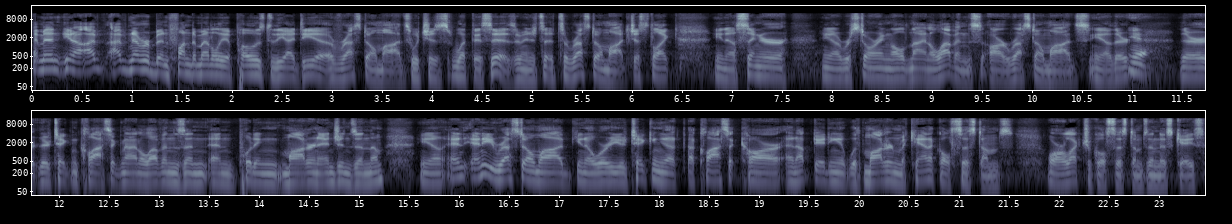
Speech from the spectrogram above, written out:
I mean, you know, I've I've never been fundamentally opposed to the idea of resto mods, which is what this is. I mean, it's it's a resto mod, just like you know, Singer, you know, restoring old 911s are resto mods. You know, they're Yeah. they're they're taking classic 911s and and putting modern engines in them. You know, and any resto mod, you know, where you're taking a, a classic car and updating it with modern mechanical systems or electrical systems in this case,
